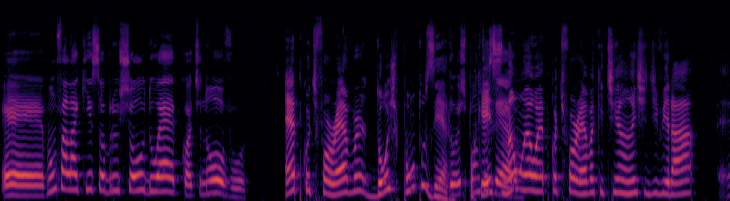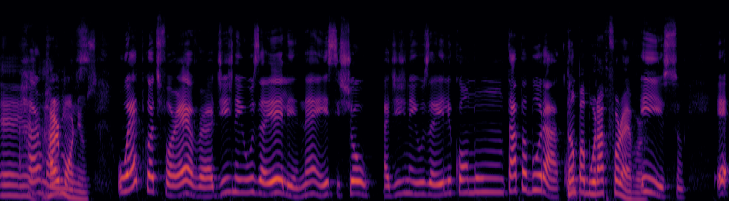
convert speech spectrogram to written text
É, vamos falar aqui sobre o show do Epcot novo. Epcot Forever 2.0. Porque esse 2.0. não é o Epcot Forever que tinha antes de virar é, Harmonious. Harmonious. O Epcot Forever, a Disney usa ele, né? Esse show, a Disney usa ele como um tapa-buraco. Tampa Buraco Forever. Isso. É,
